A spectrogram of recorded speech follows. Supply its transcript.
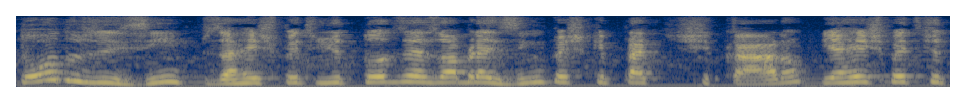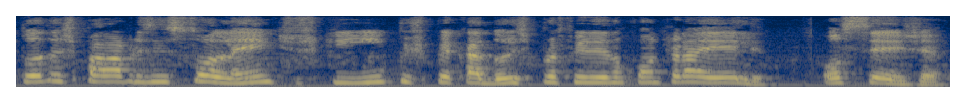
todos os ímpios a respeito de todas as obras ímpias que praticaram e a respeito de todas as palavras insolentes que ímpios pecadores proferiram contra ele. Ou seja,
